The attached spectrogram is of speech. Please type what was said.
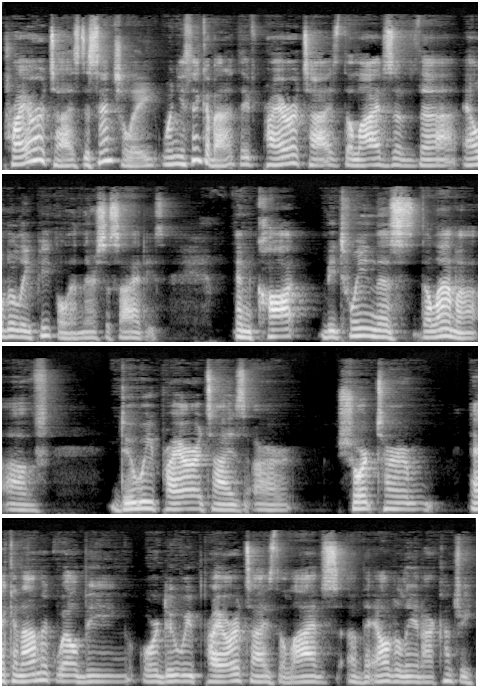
prioritized essentially, when you think about it, they've prioritized the lives of the elderly people in their societies and caught between this dilemma of do we prioritize our short term economic well being or do we prioritize the lives of the elderly in our country?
